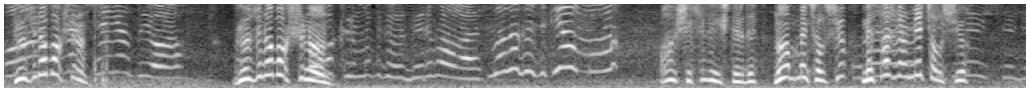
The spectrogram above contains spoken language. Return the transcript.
balon Gözüne bak şunun. Bir şey yazıyor. Gözüne bak şunun. Baba kırmızı gözleri var. Baba gözüküyor mu? Aa şekil değiştirdi. Ne yapmaya çalışıyor? Mesaj vermeye çalışıyor. Değiştirdi.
